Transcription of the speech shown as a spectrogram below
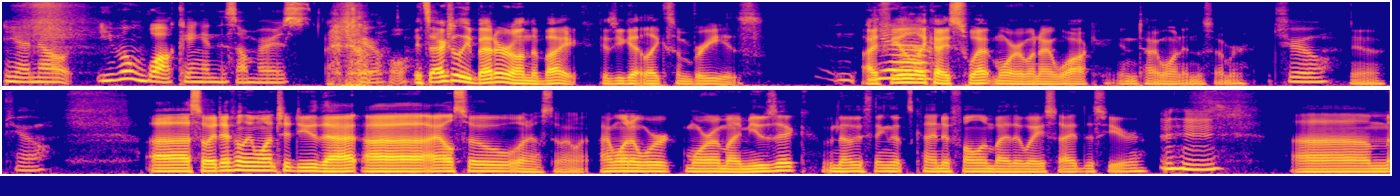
yeah, no. Even walking in the summer is terrible. It's actually better on the bike because you get like some breeze. I feel like I sweat more when I walk in Taiwan in the summer. True. Yeah. True. Uh, so I definitely want to do that. Uh, I also what else do I want? I want to work more on my music. Another thing that's kind of fallen by the wayside this year. Mm-hmm. Um,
